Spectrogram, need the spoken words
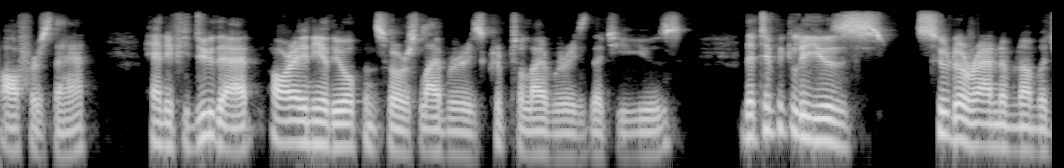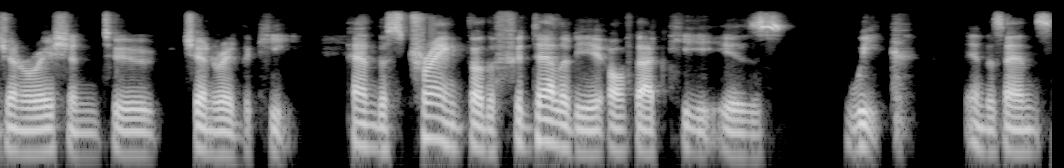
offers that. And if you do that, or any of the open source libraries, crypto libraries that you use, they typically use pseudo random number generation to generate the key. And the strength or the fidelity of that key is weak in the sense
